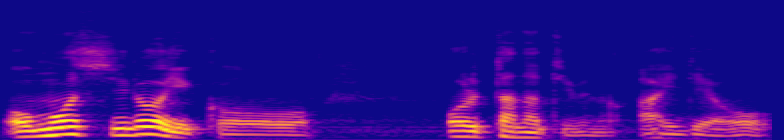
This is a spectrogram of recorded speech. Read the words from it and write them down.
面白いこうオルタナティブなアイデアを、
